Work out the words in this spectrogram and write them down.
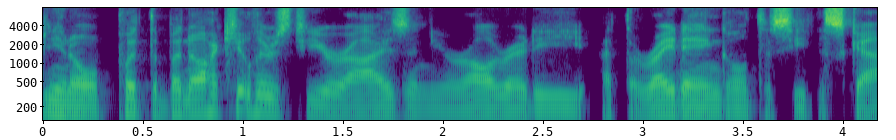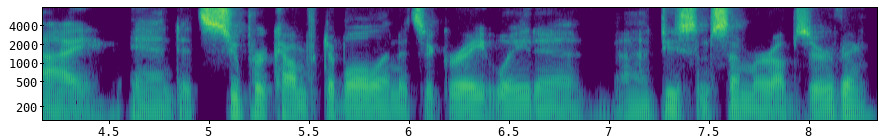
you know, put the binoculars to your eyes and you're already at the right angle to see the sky. And it's super comfortable and it's a great way to uh, do some summer observing.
